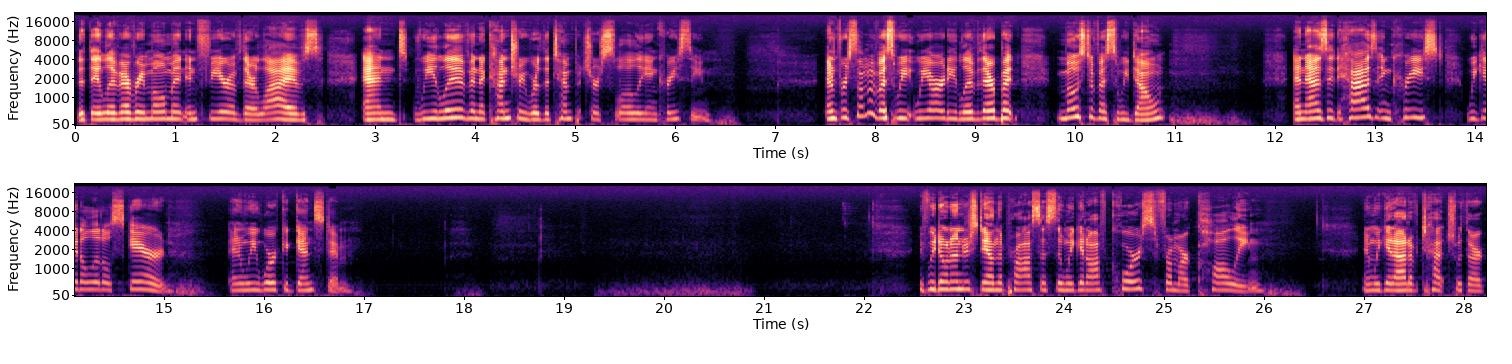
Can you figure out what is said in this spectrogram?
that they live every moment in fear of their lives. And we live in a country where the temperature is slowly increasing. And for some of us, we, we already live there, but most of us, we don't. And as it has increased, we get a little scared and we work against Him. If we don't understand the process, then we get off course from our calling and we get out of touch with our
